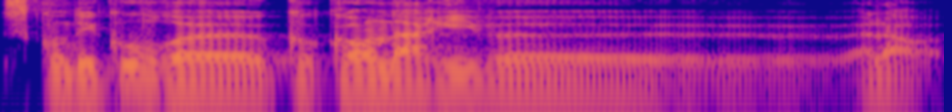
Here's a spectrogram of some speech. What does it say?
Ce qu'on découvre euh, quand, on arrive, euh, alors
